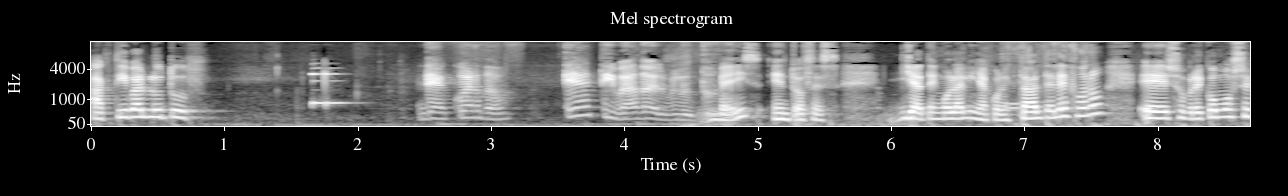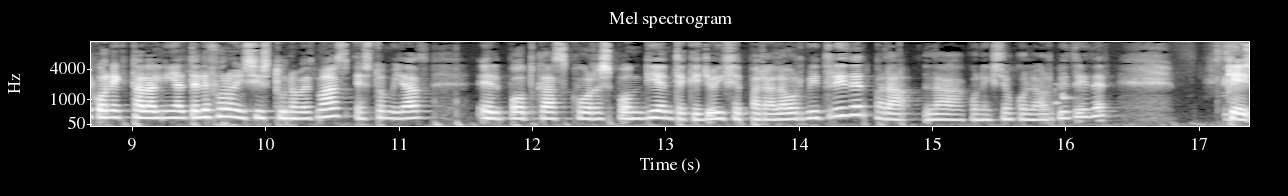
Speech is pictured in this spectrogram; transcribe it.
Activa el Bluetooth. De acuerdo. He activado el Bluetooth. ¿Veis? Entonces, ya tengo la línea conectada al teléfono. Eh, sobre cómo se conecta la línea al teléfono, insisto una vez más, esto mirad el podcast correspondiente que yo hice para la Orbit Reader, para la conexión con la Orbit Reader, que,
